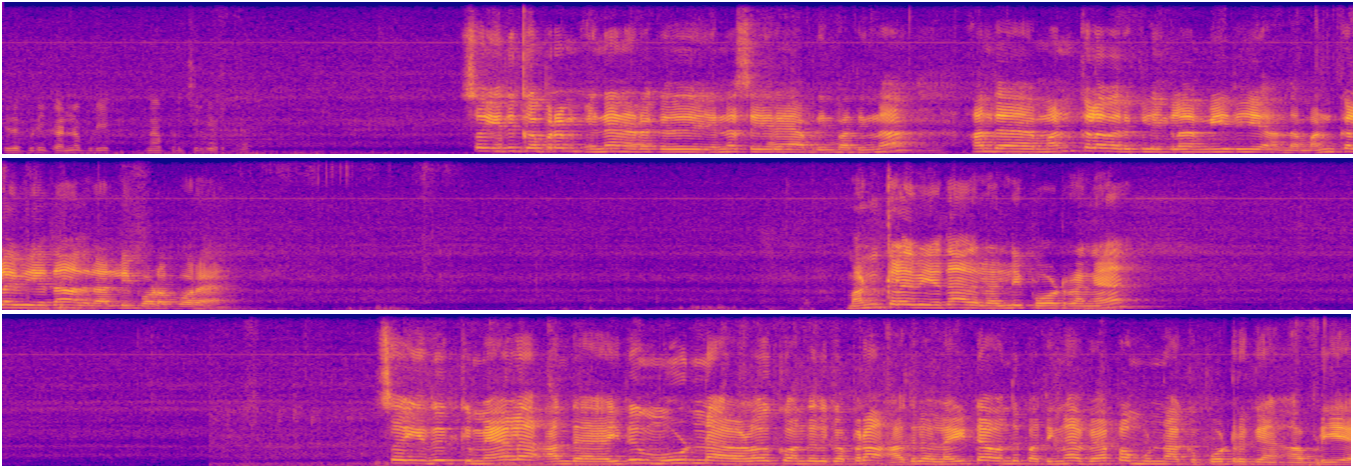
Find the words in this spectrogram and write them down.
இதை பிடி கண்ணை பிடி நான் பிடிச்சிருக்கேன் ஸோ இதுக்கப்புறம் என்ன நடக்குது என்ன செய்கிறேன் அப்படின்னு பார்த்தீங்கன்னா அந்த மண்கலவை இருக்கு இல்லைங்களா மீதி அந்த மண்கலவையை தான் அதில் அள்ளி போட போகிறேன் மண்கலவையை தான் அதில் அள்ளி போடுறேங்க. ஸோ இதுக்கு மேலே அந்த இது மூடின அளவுக்கு வந்ததுக்கப்புறம் அதில் லைட்டாக வந்து பார்த்திங்கன்னா வேப்பம் புண்ணாக்கு போட்டிருக்கேன் அப்படியே.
